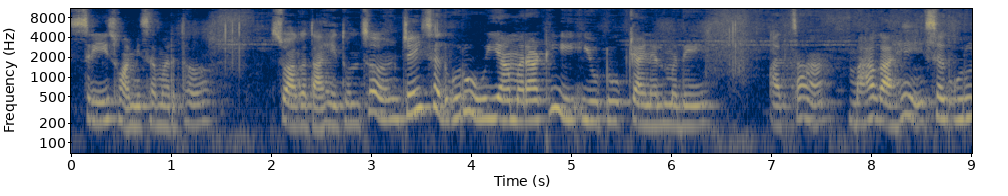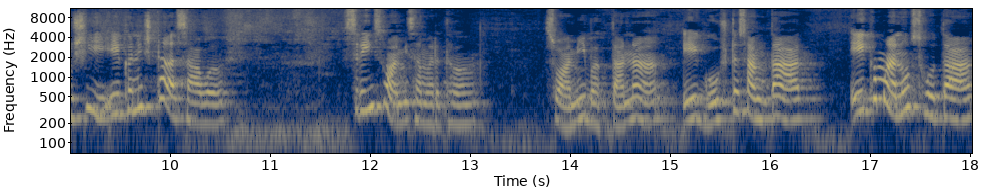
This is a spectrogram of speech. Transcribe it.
श्री स्वामी समर्थ. स्वागत आहे तुमचं जय सद्गुरू या मराठी यूट्यूब चॅनलमध्ये आजचा भाग आहे सद्गुरूशी एकनिष्ठ असावं. श्री स्वामी समर्थ. स्वामी भक्तांना एक गोष्ट सांगतात एक माणूस होता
